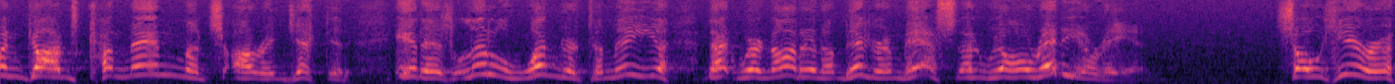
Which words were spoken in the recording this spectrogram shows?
when God's commandments are rejected, it is little wonder to me that we're not in a bigger mess than we already are in. So here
